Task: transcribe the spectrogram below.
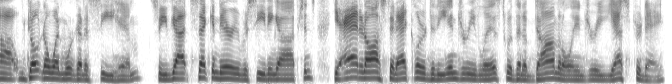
uh, don't know when we're going to see him. So you've got secondary receiving options. You added Austin Ekeler to the injury list with an abdominal injury yesterday.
